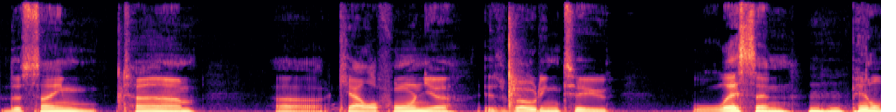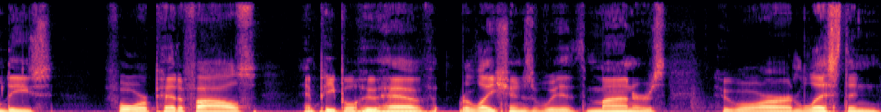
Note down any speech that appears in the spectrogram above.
the same time, uh, California is voting to lessen Mm-hmm. penalties for pedophiles and people who have relations with minors who are less than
